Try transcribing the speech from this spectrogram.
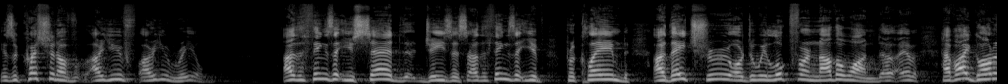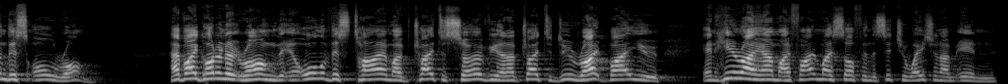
It was a question of, are you, are you real? Are the things that you said, Jesus, are the things that you've proclaimed, are they true or do we look for another one? Uh, have I gotten this all wrong? Have I gotten it wrong? All of this time I've tried to serve you and I've tried to do right by you. And here I am, I find myself in the situation I'm in.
